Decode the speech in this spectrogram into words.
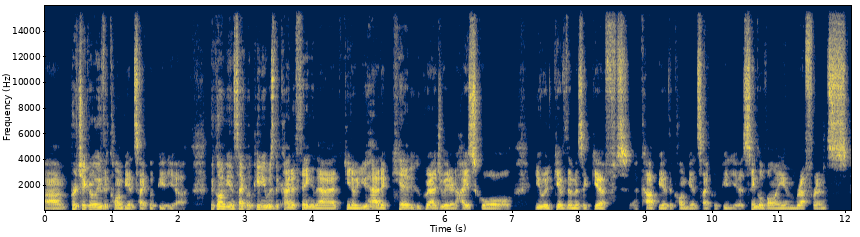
um, particularly the Columbia Encyclopedia. The Columbia Encyclopedia was the kind of thing that you know you had a kid who graduated high school, you would give them as a gift a copy of the Columbia Encyclopedia, a single volume reference,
